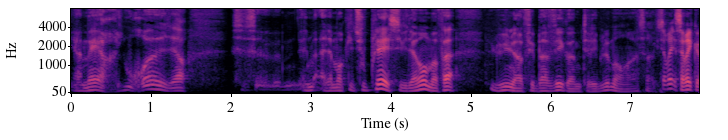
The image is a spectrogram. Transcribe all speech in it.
et ma mère rigoureuse. elle, a manqué de souplesse, évidemment, mais enfin, lui, il a fait baver quand même terriblement. Hein, c'est vrai, c'est vrai que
